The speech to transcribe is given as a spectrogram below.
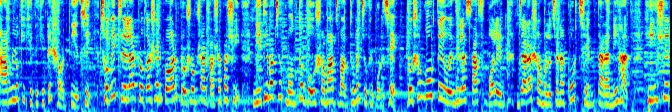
আমলকি খেতে খেতে শর্ট দিয়েছি। ছবি, ট্রেলার প্রকাশের পর প্রশংসার পাশাপাশি নেতিবাচক মন্তব্য সমাজ মাধ্যমে চোখে পড়েছে। প্রসঙ্গ উঠতে ওয়েন্দ্রিলা সাফ বলেন, যারা সমালোচনা করছেন, তারা নেহাত হিংসের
